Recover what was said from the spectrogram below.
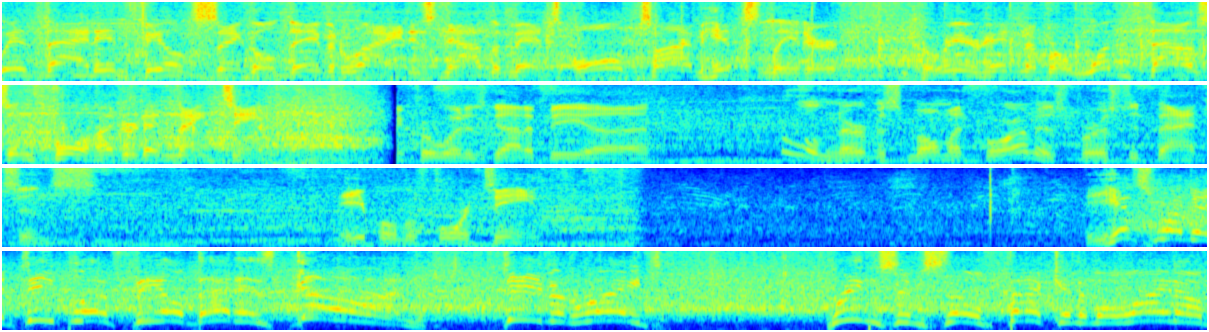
with that infield single, David Wright is now the Mets all-time hits leader, career hit number 1,419. For what has got to be a, a little nervous moment for him, his first at bat since April the 14th. He hits one to deep left field. That is gone. David Wright brings himself back into the lineup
